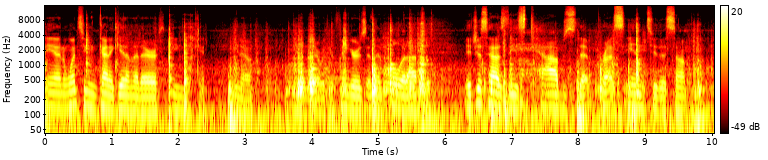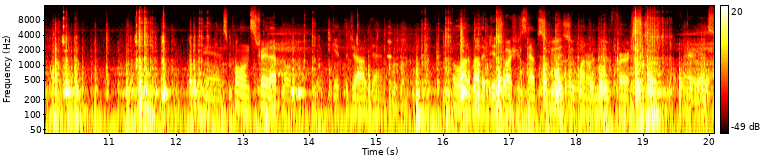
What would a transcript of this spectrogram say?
And once you can kind of get under there, you can, you know, get under there with your fingers and then pull it up. It just has these tabs that press into the sump. And it's pulling straight up will get the job done. A lot of other dishwashers have screws you want to remove first. There it is.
